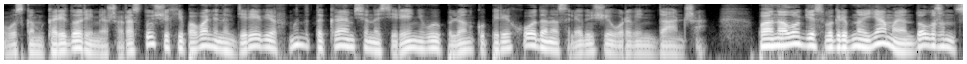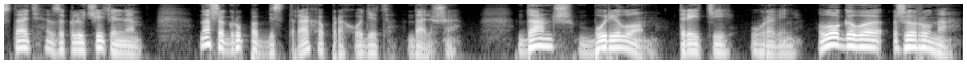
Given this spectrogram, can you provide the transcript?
В узком коридоре меж растущих и поваленных деревьев мы натыкаемся на сиреневую пленку перехода на следующий уровень данжа. По аналогии с выгребной ямой он должен стать заключительным. Наша группа без страха проходит дальше. Данж Бурелом. Третий уровень. Логово Жируна.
